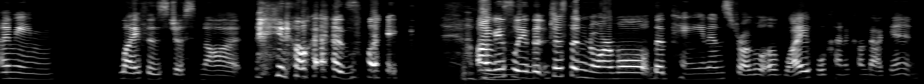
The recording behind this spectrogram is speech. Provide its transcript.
i mean life is just not you know as like mm-hmm. obviously the just the normal the pain and struggle of life will kind of come back in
